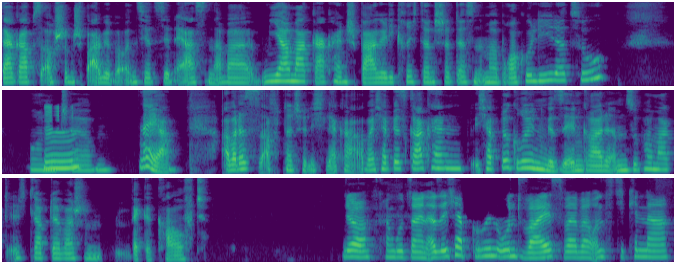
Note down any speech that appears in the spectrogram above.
da gab es auch schon Spargel bei uns jetzt den ersten. Aber Mia mag gar keinen Spargel, die kriegt dann stattdessen immer Brokkoli dazu. Und mhm. ähm, naja, aber das ist auch natürlich lecker. Aber ich habe jetzt gar keinen, ich habe nur grünen gesehen, gerade im Supermarkt. Ich glaube, der war schon weggekauft. Ja, kann gut sein. Also ich habe grün und weiß, weil bei uns die Kinder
